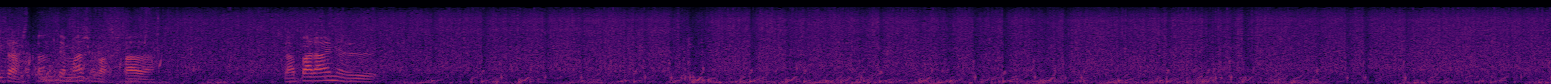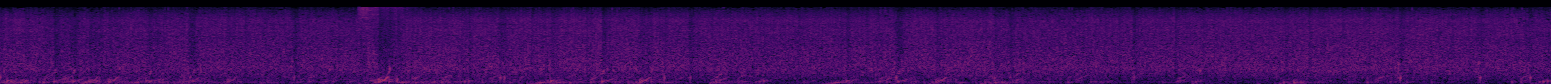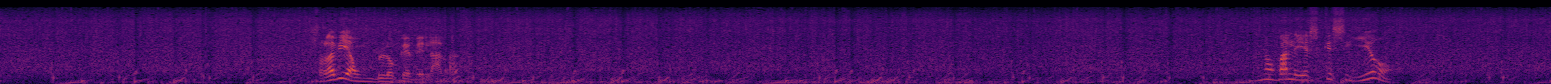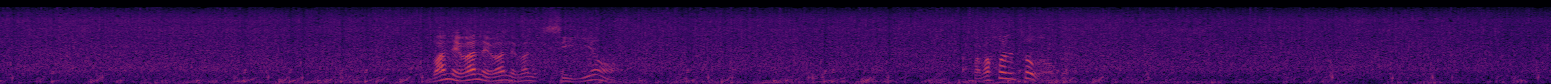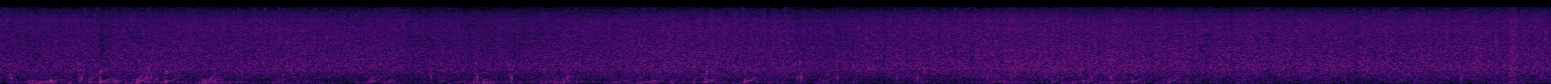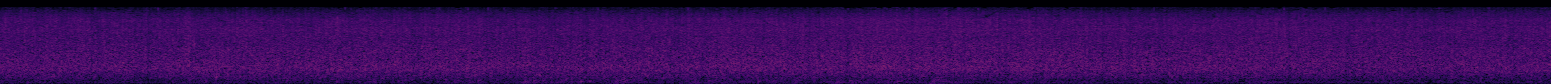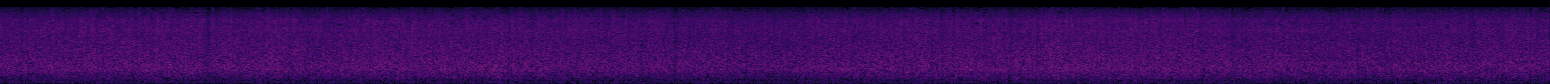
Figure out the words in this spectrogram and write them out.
Y bastante más bajada. Ha parado en el, ¿Solo había un bloque de lava? No, vale, es que siguió. Vale, vale, vale, vale. Siguió. ¿Hasta abajo del todo?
